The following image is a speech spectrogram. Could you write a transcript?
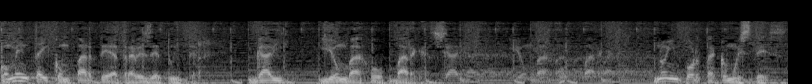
Comenta y comparte a través de Twitter. Gaby-Vargas. Gaby-Vargas. No importa cómo estés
